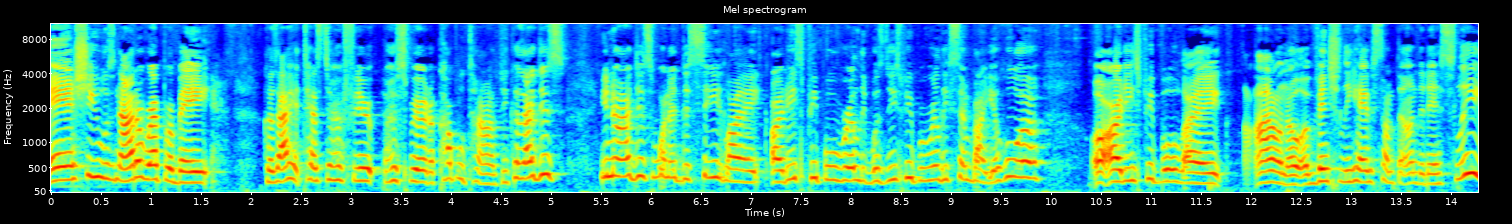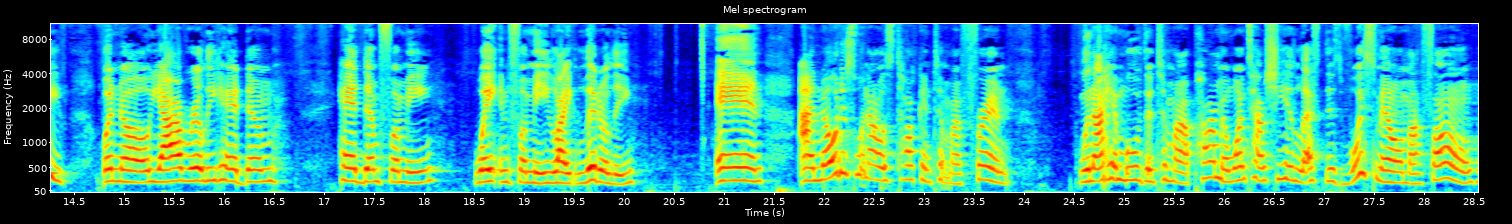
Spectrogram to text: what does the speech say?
and she was not a reprobate because I had tested her fear, her spirit a couple times because I just, you know, I just wanted to see like, are these people really was these people really sent by Yahuwah, or are these people like I don't know, eventually have something under their sleeve? But no, y'all really had them had them for me, waiting for me, like literally. And I noticed when I was talking to my friend, when I had moved into my apartment, one time she had left this voicemail on my phone.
